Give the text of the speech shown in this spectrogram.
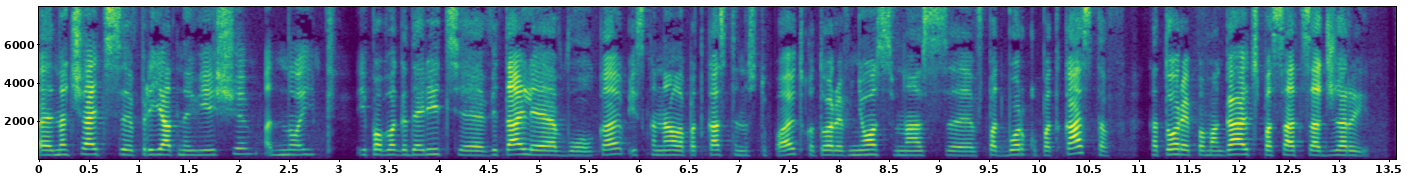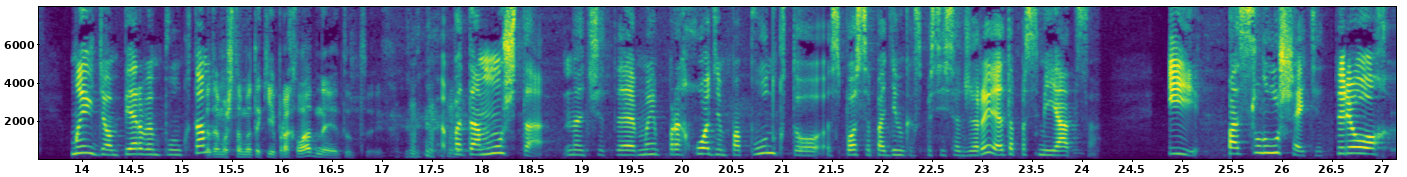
э, начать с приятной вещи одной и поблагодарить э, Виталия Волка из канала «Подкасты наступают», который внес в нас э, в подборку подкастов, которые помогают спасаться от жары. Мы идем первым пунктом. Потому что мы такие прохладные тут. Потому что, значит, мы проходим по пункту способ один, как спастись от жары, это посмеяться и послушайте трех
